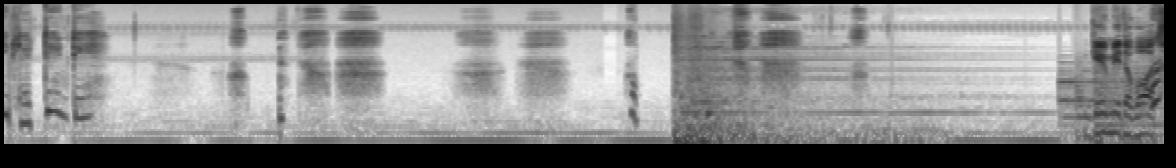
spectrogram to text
ఈ బ్లడ్ ఏంటి? Give me the watch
